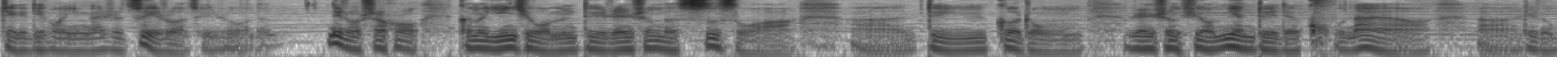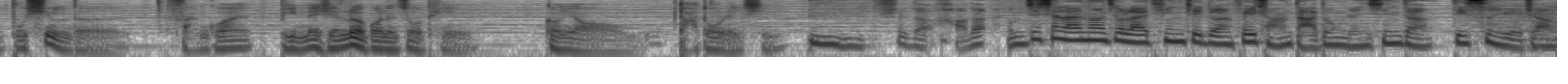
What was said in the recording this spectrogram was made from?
这个地方应该是最弱最弱的。那种时候，可能引起我们对人生的思索啊，啊、对于各种人生需要面对的苦难啊，啊、这种不幸的反观，比那些乐观的作品更要打动人心。嗯，是的，好的，我们接下来呢就来听这段非常打动人心的第四乐章。《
